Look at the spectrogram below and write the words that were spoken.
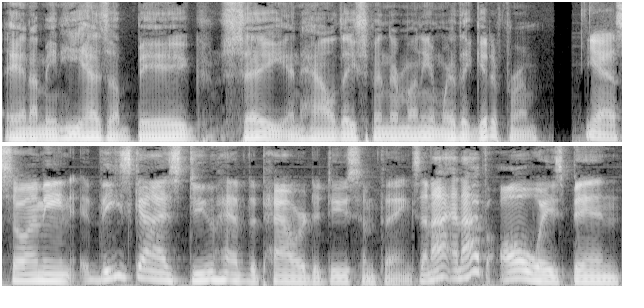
And I mean, he has a big say in how they spend their money and where they get it from. Yeah, so I mean, these guys do have the power to do some things, and I and I've always been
